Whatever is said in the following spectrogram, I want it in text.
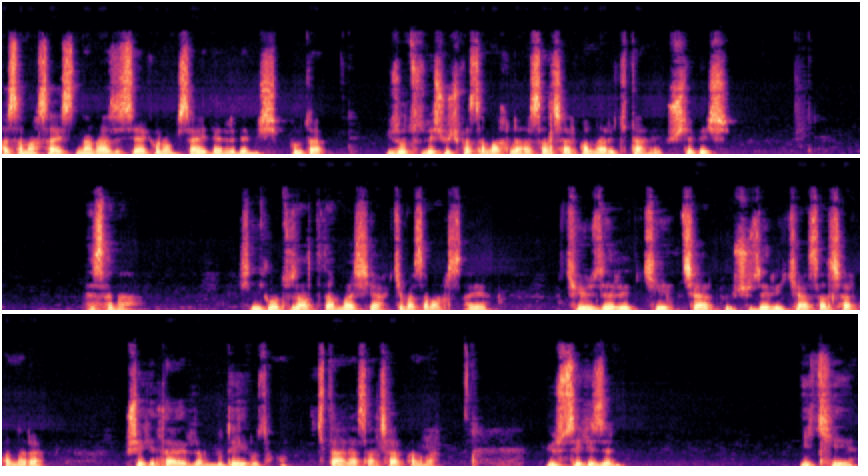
basamak sayısından az ise ekonomik sayı denir demiş. Burada 135 3 basamaklı asal çarpanları 2 tane. 3'te 5. Mesela. Şimdi 36'dan başlayalım. 2 basamaklı sayı. 2 üzeri 2 çarpı 3 üzeri 2 asal çarpanlara bu şekilde ayırırım. Bu değil o zaman. 2 tane asal çarpanı var. 108'in 2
